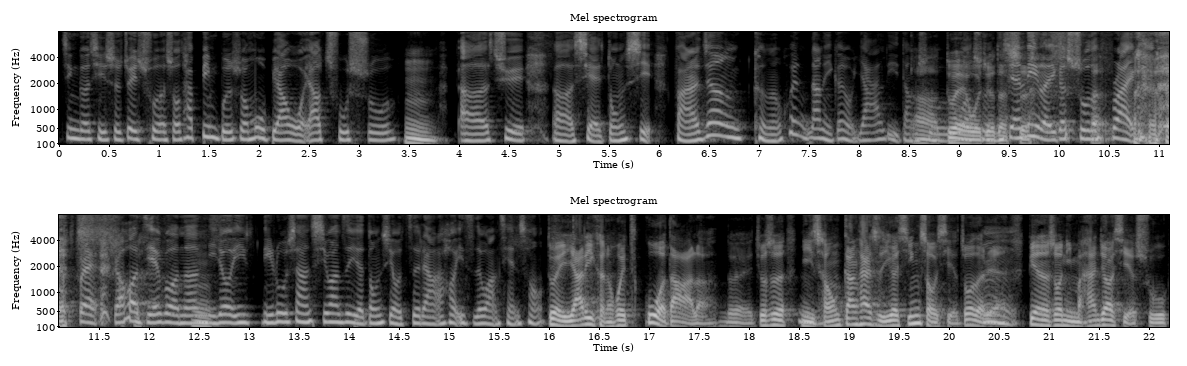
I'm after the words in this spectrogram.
静哥，其实最初的时候，他并不是说目标我要出书，嗯，呃，去呃写东西，反而这样可能会让你更有压力。当初，对我觉得先立了一个书的 flag，对，然后 结果呢，你就一一路上希望自己的东西有质量，然后一直往前冲。对，压力可能会过大了。对，就是你从刚开始一个新手写作的人，变成说你马上就要写书，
